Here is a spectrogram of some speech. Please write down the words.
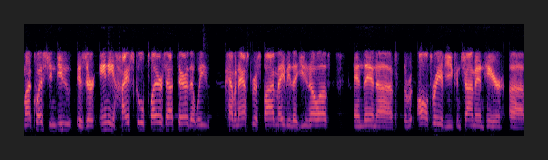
my question to you is there any high school players out there that we have an asterisk by maybe that you know of? And then uh, the, all three of you can chime in here. Uh,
